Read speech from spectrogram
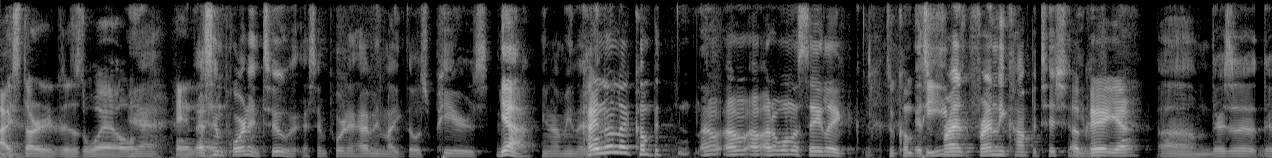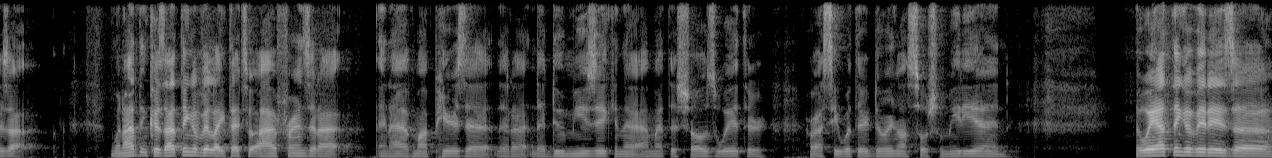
I started as well. yeah. and That's and- important too. It's important having like those peers. Yeah, You know what I mean? kind of like compet. I don't I don't, I don't want to say like to compete. It's friend friendly competition. even. okay, yeah, Um. There's a there's a when I think because I think of it like that too. I have friends that I and I have my peers that that I that do music and that I'm at the shows with or or I see what they're doing on social media and the way I think of it is uh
